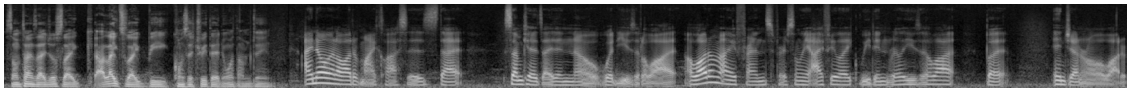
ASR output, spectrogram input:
sometimes I just like I like to like be concentrated in what I'm doing. I know in a lot of my classes that some kids I didn't know would use it a lot. A lot of my friends personally, I feel like we didn't really use it a lot, but in general, a lot of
